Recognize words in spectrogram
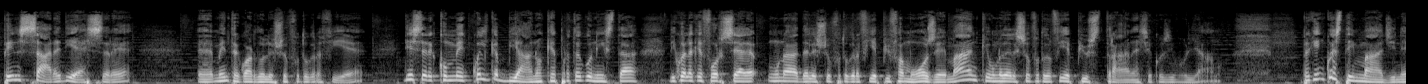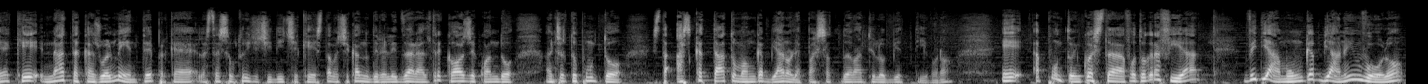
pensare di essere, eh, mentre guardo le sue fotografie, di essere come quel gabbiano che è protagonista di quella che forse è una delle sue fotografie più famose, ma anche una delle sue fotografie più strane, se così vogliamo. Perché in questa immagine, che è nata casualmente, perché la stessa autrice ci dice che stava cercando di realizzare altre cose, quando a un certo punto sta, ha scattato, ma un gabbiano le è passato davanti all'obiettivo. No? E appunto in questa fotografia vediamo un gabbiano in volo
